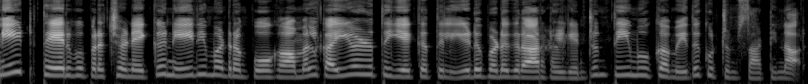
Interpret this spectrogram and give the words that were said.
நீட் தேர்வு பிரச்சினைக்கு நீதிமன்றம் போகாமல் கையெழுத்து இயக்கத்தில் ஈடுபடுகிறார்கள் என்றும் திமுக மீது குற்றம் சாட்டினார்.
